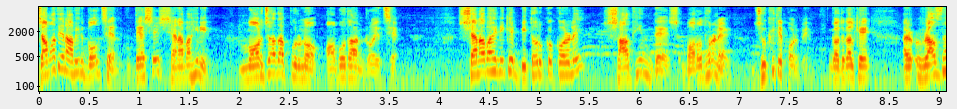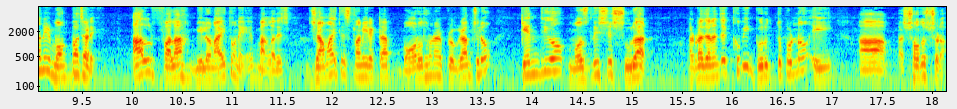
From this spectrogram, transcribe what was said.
জামাতের আমির বলছেন, দেশের সেনাবাহিনীর মর্যাদাপূর্ণ অবদান রয়েছে। সেনাবাহিনীকে বিতর্ক করলে স্বাধীন দেশ বড় ধরনের ঝুঁকিতে পড়বে। গতকালকে রাজধানীর মগবাজারে আল ফালাহ মিলনায়তনে বাংলাদেশ জামায়াত ইসলামীর একটা বড় ধরনের প্রোগ্রাম ছিল। কেন্দ্রীয় মজলিসে সুরার, আপনারা জানেন যে খুবই গুরুত্বপূর্ণ এই সদস্যরা।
